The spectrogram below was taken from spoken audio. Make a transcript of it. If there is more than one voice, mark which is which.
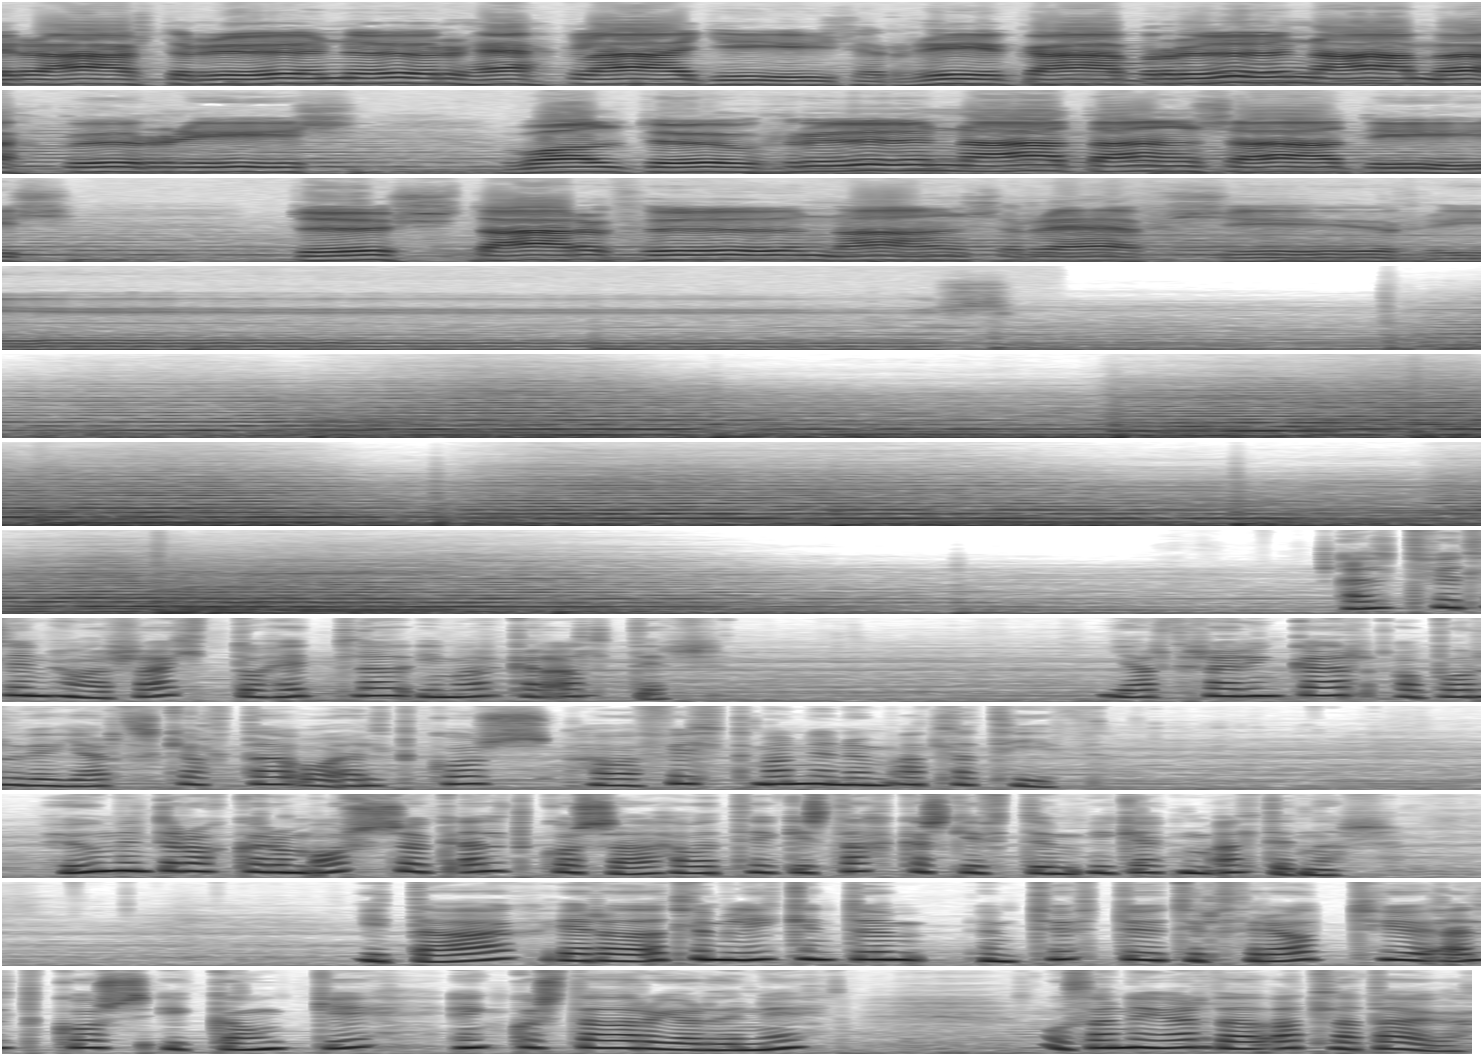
Speaker 1: heyrast runur heklagís, rika bruna mökkurís, voldug hruna dansadís, dustar funans refsirís.
Speaker 2: Eldfjöllin hafa rætt og heitlað í margar aldir. Jarðhræringar á borð við jarðskjálta og eldgós hafa fyllt manninum alla tíð. Hugmyndir okkar um orsök eldgósa hafa tekið stakkaskiptum í gegnum aldirnar. Í dag er að öllum líkindum um 20-30 eldgós í gangi, einhver staðar á jörðinni og þannig er það alla daga.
